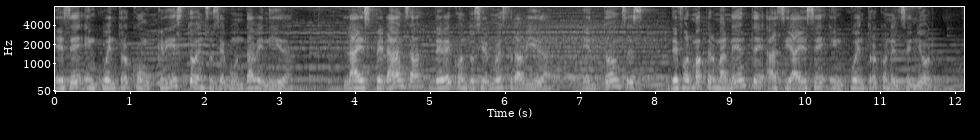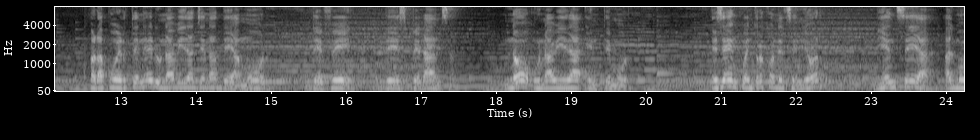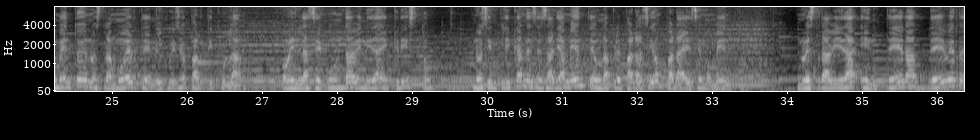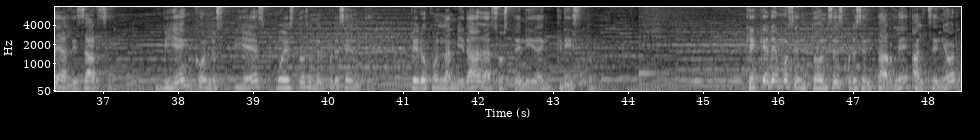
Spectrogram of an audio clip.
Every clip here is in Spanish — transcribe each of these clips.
ese encuentro con Cristo en su segunda venida. La esperanza debe conducir nuestra vida, entonces, de forma permanente hacia ese encuentro con el Señor, para poder tener una vida llena de amor, de fe, de esperanza, no una vida en temor. Ese encuentro con el Señor, bien sea al momento de nuestra muerte en el juicio particular o en la segunda venida de Cristo, nos implica necesariamente una preparación para ese momento. Nuestra vida entera debe realizarse, bien con los pies puestos en el presente, pero con la mirada sostenida en Cristo. ¿Qué queremos entonces presentarle al Señor?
